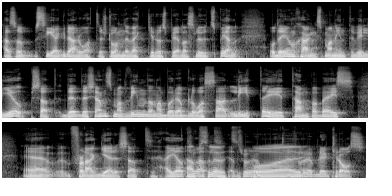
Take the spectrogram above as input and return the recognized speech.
Alltså segrar återstående veckor och spela slutspel. Och det är en chans man inte vill ge upp. Så det, det känns som att vinden har börjat blåsa lite i Tampa Bays eh, flaggor. Så att jag tror Absolut. att jag tror, och, jag tror det blir kross.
